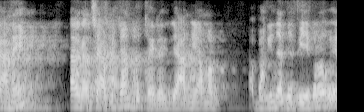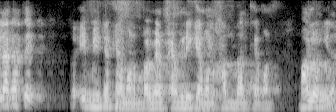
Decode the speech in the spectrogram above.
জানে, তার কাছে আপনি জানতে চাইলেন যে আমি আমার ভাগিনাকে বিয়ে করাবো এলাকাতে তো এই মেয়েটা কেমন? বা ফ্যামিলি কেমন? খানদান কেমন? ভালো কিনা?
